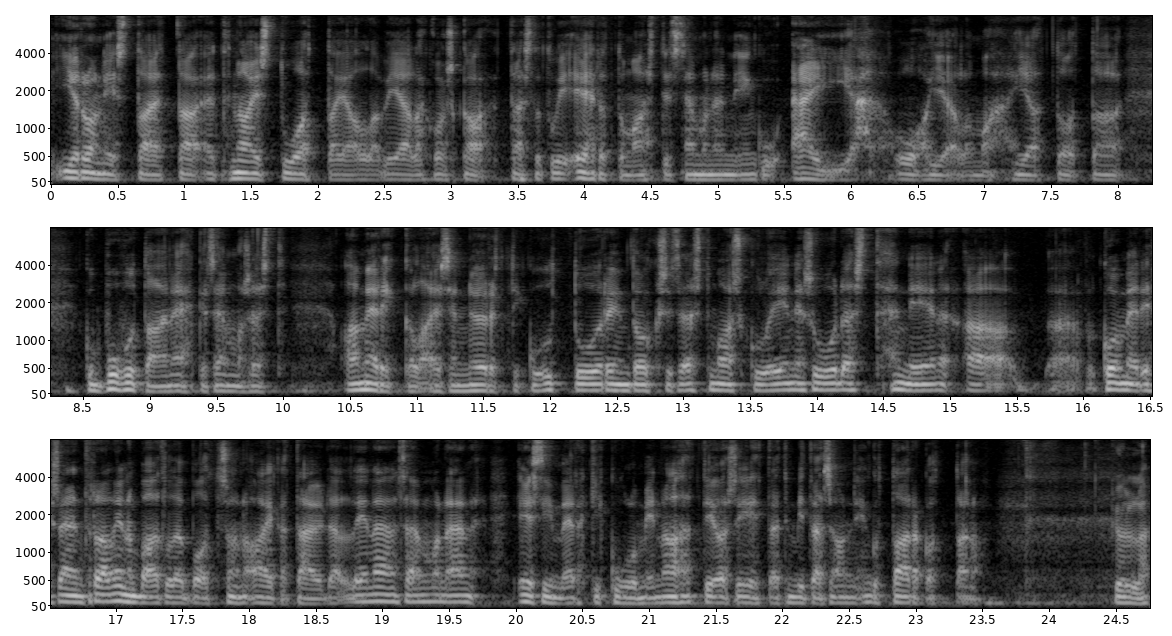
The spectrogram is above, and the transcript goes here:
ironista, että, että naistuottajalla vielä, koska tästä tuli ehdottomasti semmoinen niin äijä-ohjelma. Ja tota, kun puhutaan ehkä semmoisesta amerikkalaisen nörttikulttuurin toksisesta maskuliinisuudesta, niin äh, äh, Comedy Centralin Battlebots on aika täydellinen semmoinen esimerkki, kulminaatio siitä, että mitä se on niin kuin tarkoittanut. Kyllä.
